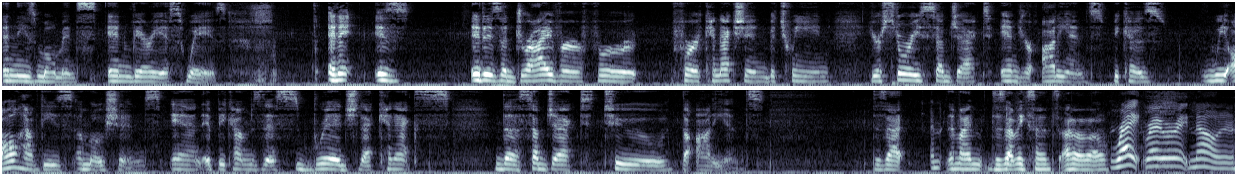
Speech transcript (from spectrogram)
and these moments in various ways. And it is it is a driver for for a connection between your story subject and your audience because we all have these emotions and it becomes this bridge that connects the subject to the audience. Does that and am I? Does that make sense? I don't know. Right, right, right, right. No,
